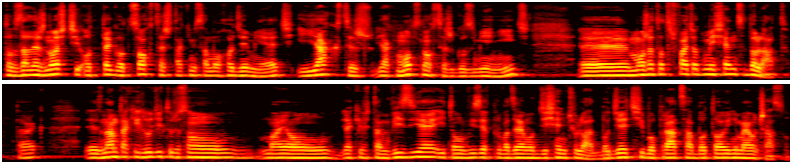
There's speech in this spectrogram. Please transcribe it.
to w zależności od tego, co chcesz w takim samochodzie mieć i jak chcesz, jak mocno chcesz go zmienić, e, może to trwać od miesięcy do lat, tak? E, Znam takich ludzi, którzy są, mają jakieś tam wizje i tą wizję wprowadzają od 10 lat, bo dzieci, bo praca, bo to i nie mają czasu.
